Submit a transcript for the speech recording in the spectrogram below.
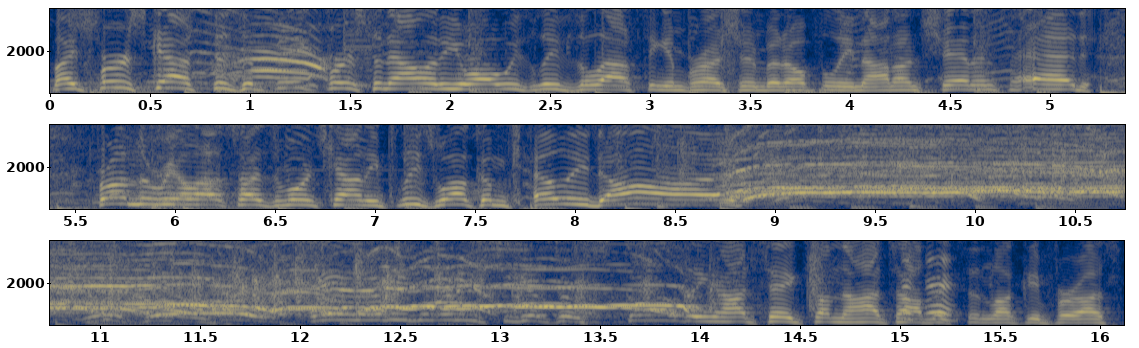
My first guest is a big personality who always leaves a lasting impression, but hopefully not on Shannon's head. From the Real Housewives of Orange County, please welcome Kelly Dodd. And every morning she gives her scalding hot takes on the hot topics, and lucky for us,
